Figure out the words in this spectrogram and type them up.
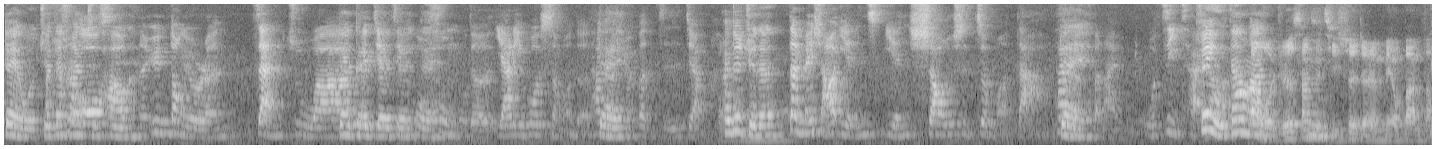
对，我觉得他哦，好，可能运动有人赞助啊，对对对对对，可以减轻我父母的压力或什么的，他可能原本只是这样。他就觉得，但没想到延延烧是这么大。他可能本来。我自己猜，所以你知道吗？但我觉得三十几岁的人没有办法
